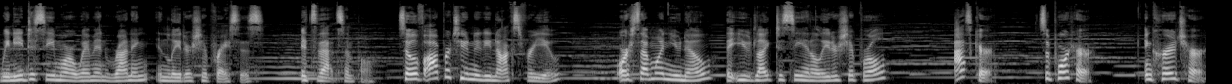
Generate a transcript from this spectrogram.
we need to see more women running in leadership races. It's that simple. So if opportunity knocks for you, or someone you know that you'd like to see in a leadership role, ask her, support her, encourage her.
